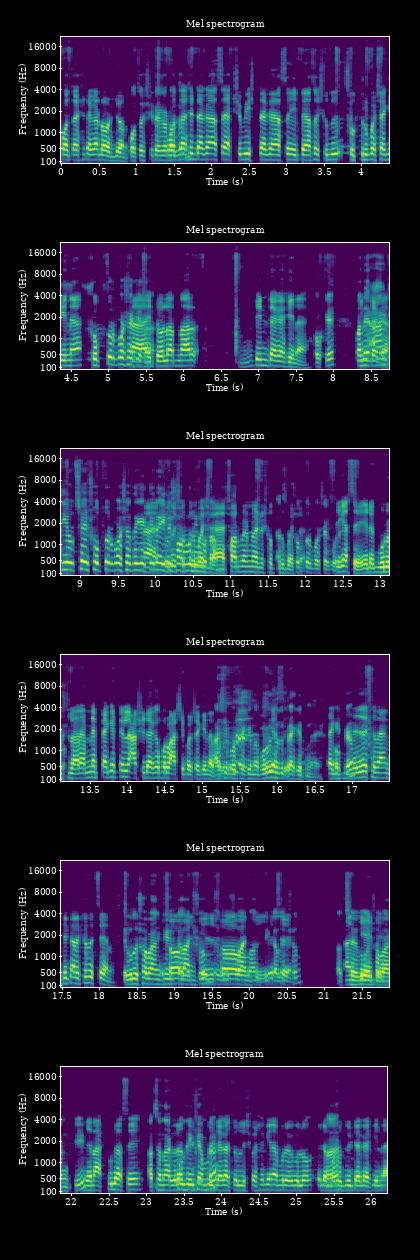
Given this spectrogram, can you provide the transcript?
পঁচাশি টাকা ডর্জন পঁচাশি টাকা ডজন। পঁচাশি টাকা আছে একশো বিশ টাকা আছে এটা আছে শুধু সত্তর পয়সা কিনা। সত্তর পয়সা হ্যাঁ, এটা হলো আপনার তিন টাকা কিনা। ওকে। মানে। আংটি হচ্ছে সত্তর পয়সা থেকে হ্যাঁ, কেনা এটা সর্বনিম্ন হ্যাঁ, সর্বনিম্ন এটা সত্তর আচ্ছা, পয়সা। 70 পয়সা ঠিক আছে এটা গুরুশ আর এমনি প্যাকেট নিলে আশি টাকা পড়বে আশি পয়সা কিনা আশি পয়সা কেনা পড়বে যদি প্যাকেট নেয় প্যাকেট নিয়ে দেখছেন আংটি কালেকশন দেখছেন? এগুলো সব আংটি সব আংটি, সব আংটি, কালেকশন আচ্ছা এগুলো সব আংটি। যে নাকফুল আছে আচ্ছা দুই- দেখি আমরা দুই টাকা চল্লিশ পয়সা কিনা পড়ে এগুলো এটা হ্যাঁ। পড়ে দুই টাকা কিনা।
